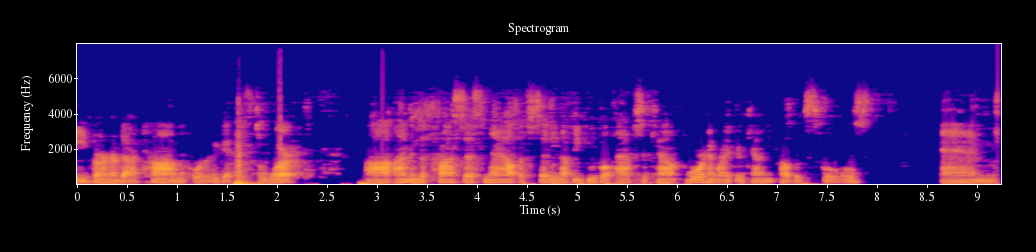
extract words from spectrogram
feedburner.com in order to get this to work. Uh, I'm in the process now of setting up a Google Apps account for Henrico County Public Schools. And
